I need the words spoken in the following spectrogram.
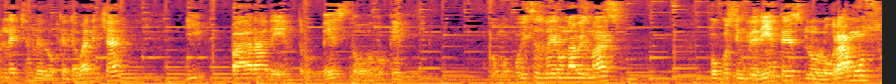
Le echan de lo que le van a echar y para adentro. Es todo, ¿ok? Como pudiste ver una vez más, pocos ingredientes, lo logramos.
